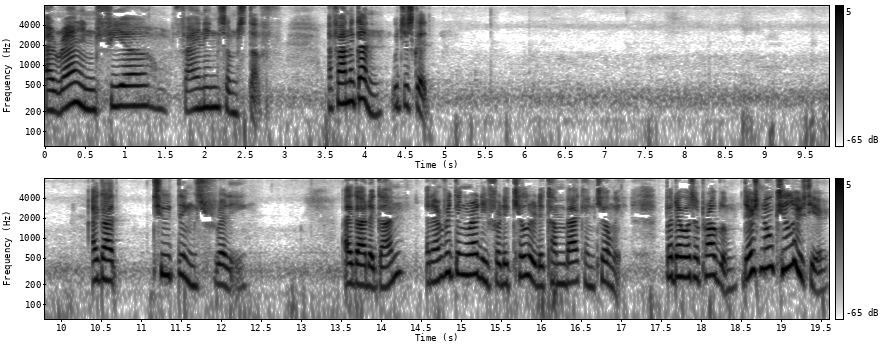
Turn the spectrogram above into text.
I ran in fear, finding some stuff. I found a gun, which is good. I got two things ready. I got a gun and everything ready for the killer to come back and kill me. But there was a problem. There's no killers here.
